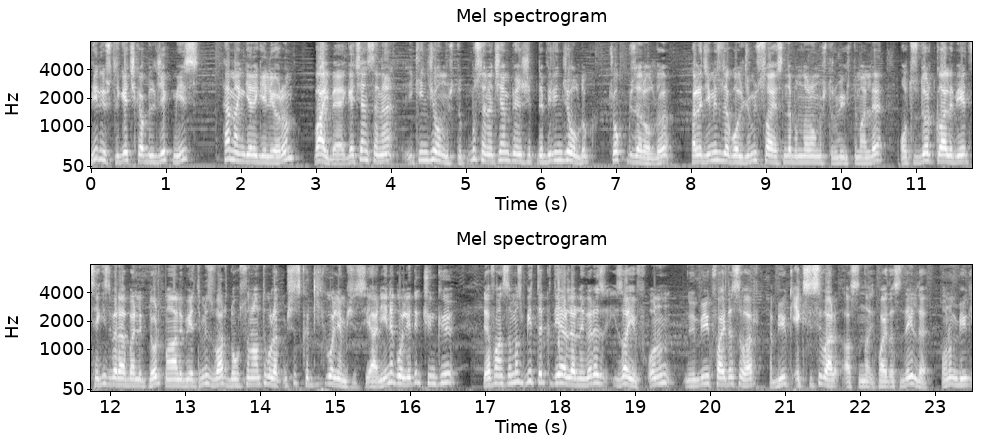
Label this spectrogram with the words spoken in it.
bir üst lige çıkabilecek miyiz? Hemen geri geliyorum. Vay be geçen sene ikinci olmuştuk. Bu sene Championship'te birinci olduk. Çok güzel oldu. Kalecimiz ve golcümüz sayesinde bunlar olmuştur büyük ihtimalle. 34 galibiyet, 8 beraberlik, 4 mağlubiyetimiz var. 96 gol atmışız, 42 gol yemişiz. Yani yine gol yedik çünkü defansımız bir tık diğerlerine göre zayıf. Onun büyük faydası var. Büyük eksisi var aslında faydası değil de. Onun büyük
